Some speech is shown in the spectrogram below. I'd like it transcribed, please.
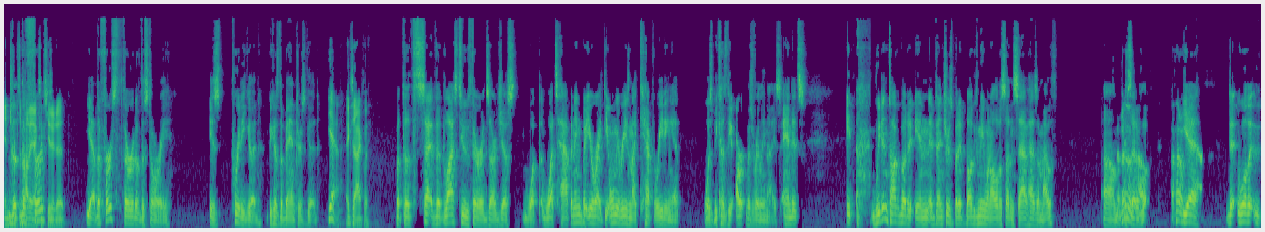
in terms the of how they first- executed it. yeah. The first third of the story is pretty good because the banter's good. Yeah, exactly. but the se- the last two thirds are just what what's happening. But you're right. The only reason I kept reading it was because the art was really nice, and it's it. We didn't talk about it in Adventures, but it bugged me when all of a sudden Sav has a mouth um, Sav a instead of mouth? I thought it was yeah. The- well, the,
